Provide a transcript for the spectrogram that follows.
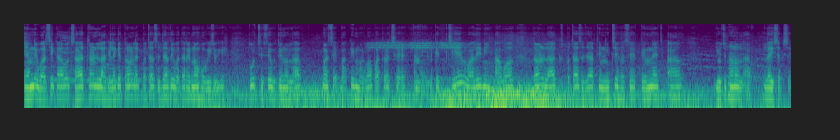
એમની વાર્ષિક આવક સાડા ત્રણ લાખ એટલે કે ત્રણ લાખ પચાસ હજારથી વધારે ન હોવી જોઈએ, તો જ શિષ્યવૃત્તિનો લાભ મળશે. બાકી મળવાપાત્ર છે નહીં, એટલે કે જે વાલીની આવક ત્રણ લાખ પચાસ હજારથી નીચે હશે, તેમને જ આ યોજનાનો લાભ લઈ શકશે.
